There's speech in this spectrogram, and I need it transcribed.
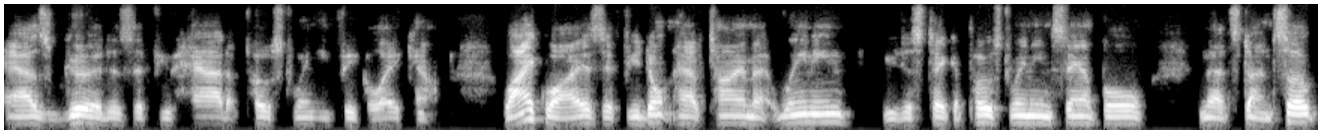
as good as if you had a post weaning fecal egg count. Likewise, if you don't have time at weaning, you just take a post weaning sample and that's done. So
